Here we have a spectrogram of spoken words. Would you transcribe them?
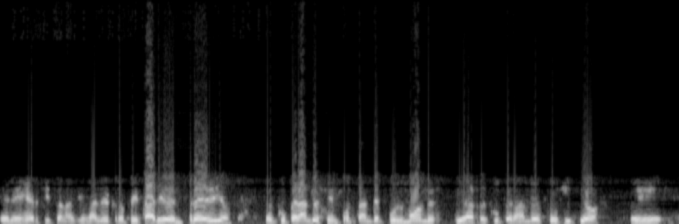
el Ejército Nacional y el propietario del predio, recuperando este importante pulmón de la ciudad, recuperando este sitio eh,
